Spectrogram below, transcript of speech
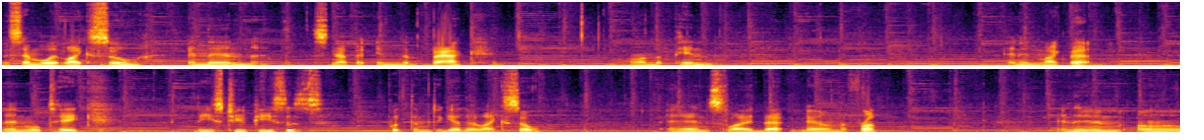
Assemble it like so, and then snap it in the back on the pin and in like that. Then we'll take these two pieces, put them together like so, and slide that down the front. And then uh,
